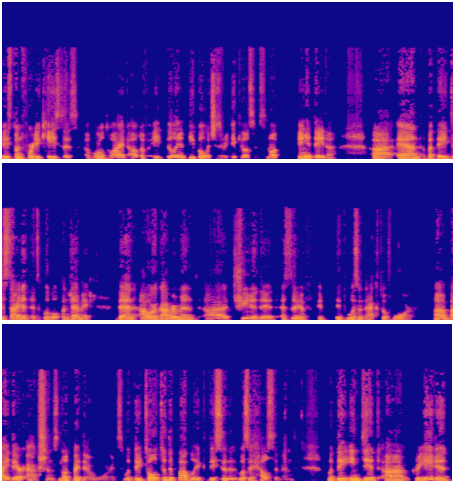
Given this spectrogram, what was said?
based on 40 cases worldwide out of 8 billion people which is ridiculous. It's not any data. Uh, and but they decided it's global pandemic then our government uh, treated it as if it, it, was an act of war uh, by their actions, not by their words. What they told to the public, they said it was a health event. What they indeed uh, created,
